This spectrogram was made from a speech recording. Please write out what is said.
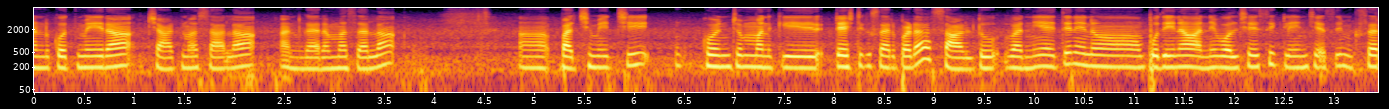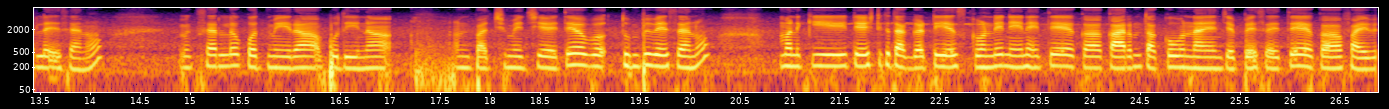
అండ్ కొత్తిమీర చాట్ మసాలా అండ్ గరం మసాలా పచ్చిమిర్చి కొంచెం మనకి టేస్ట్కి సరిపడా సాల్ట్ ఇవన్నీ అయితే నేను పుదీనా అన్నీ ఒలిచేసి క్లీన్ చేసి మిక్సర్లో వేసాను. మిక్సర్లో కొత్తిమీర పుదీనా అండ్ పచ్చిమిర్చి అయితే తుంపి వేసాను. మనకి టేస్ట్కి తగ్గట్టు వేసుకోండి. నేనైతే ఒక కారం తక్కువ ఉన్నాయని చెప్పేసి అయితే ఒక ఫైవ్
